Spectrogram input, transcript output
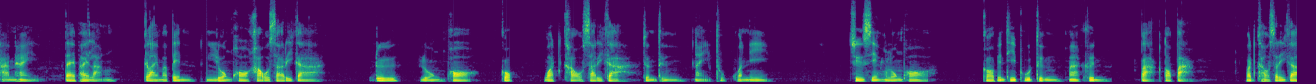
ฐานให้ แต่ภายหลังกลายมาเป็นหลวงพ่อเขาสาริกา หรือหลวงพ่อกบวัดเขาสาริกาจนถึงในทุกวันนี้ ชื่อเสียงของหลวงพ่อ ก็เป็นที่พูดถึงมากขึ้น ปากต่อปาก วัดเขาสาริกา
